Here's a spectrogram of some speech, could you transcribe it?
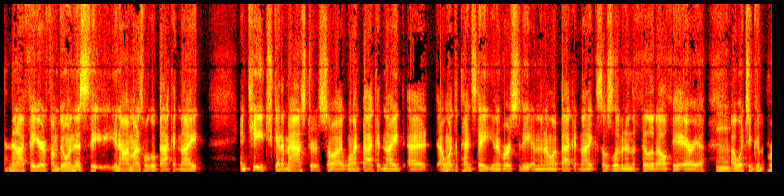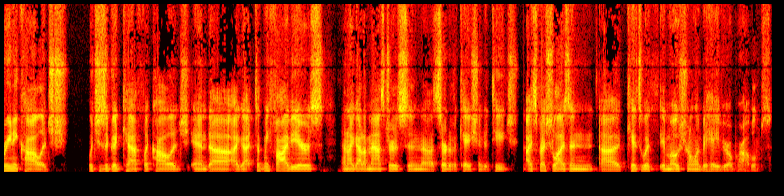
And then I figured if I'm doing this, you know, I might as well go back at night and teach, get a master's. So I went back at night. At, I went to Penn State University, and then I went back at night because I was living in the Philadelphia area. Mhm. I went to Cabrini College, which is a good Catholic college, and uh, I got took me five years, and I got a master's in uh, certification to teach. I specialize in uh, kids with emotional and behavioral problems.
